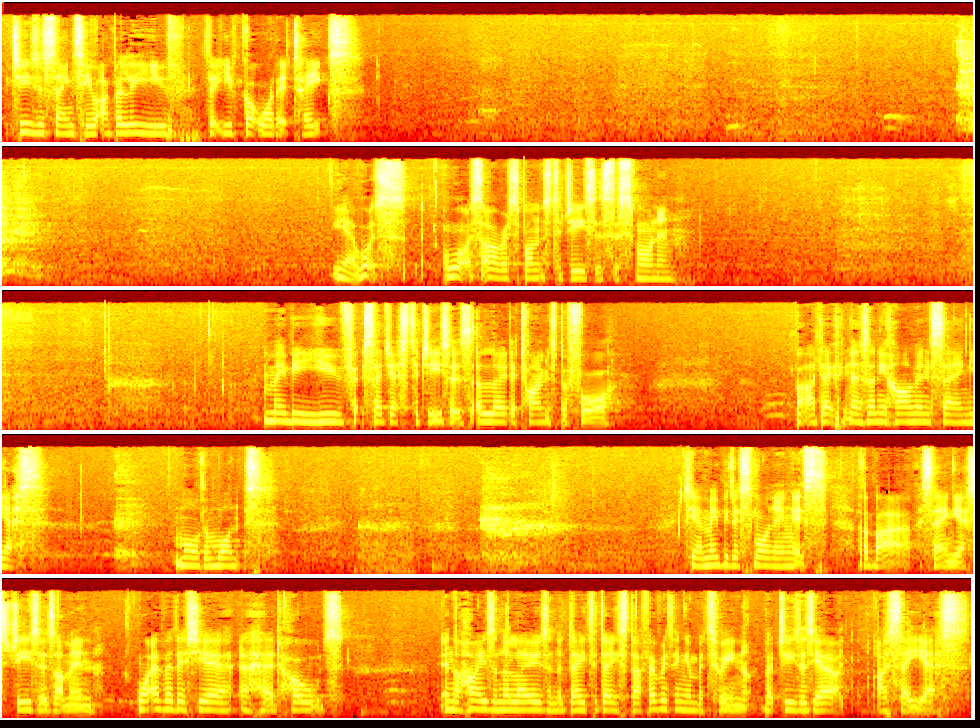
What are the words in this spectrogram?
Jesus saying to you, I believe that you've got what it takes. Yeah, what's What's our response to Jesus this morning? Maybe you've said yes to Jesus a load of times before, but I don't think there's any harm in saying yes more than once. So, yeah, maybe this morning it's about saying, Yes, Jesus, I'm in. Whatever this year ahead holds in the highs and the lows and the day to day stuff, everything in between. But Jesus, yeah, I, I say yes.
